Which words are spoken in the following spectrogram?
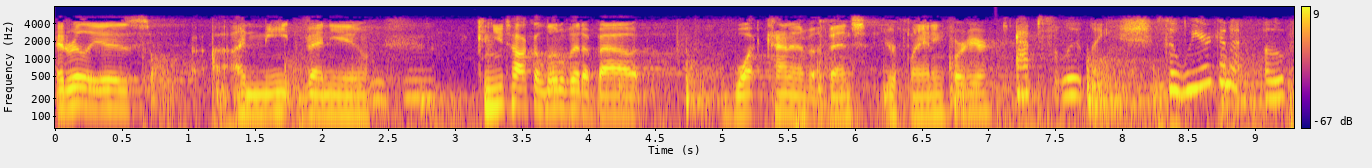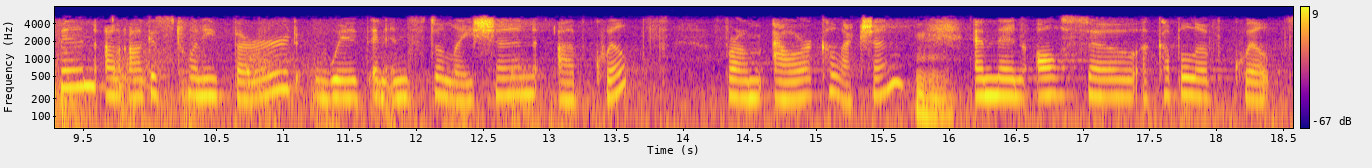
It really is a, a neat venue. Can you talk a little bit about what kind of events you're planning for here? Absolutely. So we are going to open on August 23rd with an installation of quilts from our collection, Mhm. and then also a couple of quilts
